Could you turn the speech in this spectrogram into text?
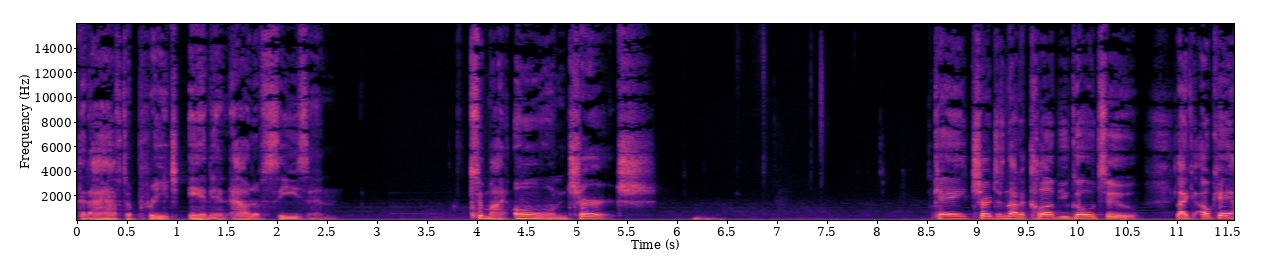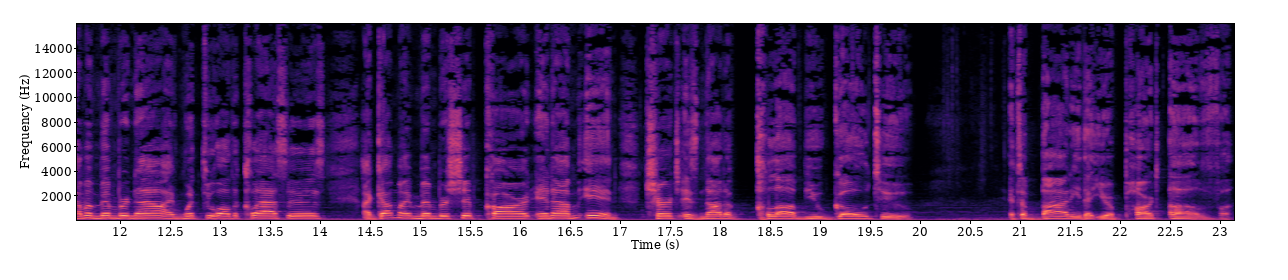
that I have to preach in and out of season to my own church. Okay. Church is not a club you go to. Like, okay, I'm a member now. I went through all the classes. I got my membership card and I'm in. Church is not a club you go to. It's a body that you're a part of.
